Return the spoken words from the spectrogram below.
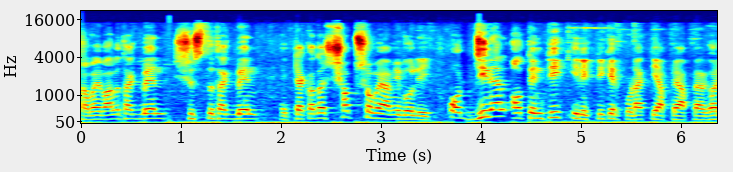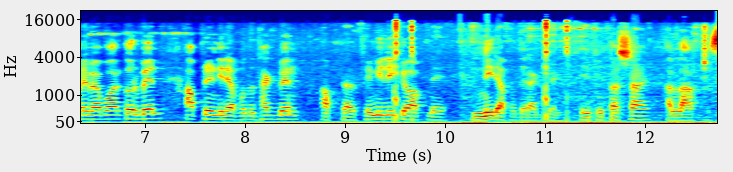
সবাই ভালো থাকবেন, সুস্থ থাকবেন। একটা কথা সব সময় আমি বলি অরিজিনাল অথেন্টিক ইলেকট্রিকের প্রোডাক্টটি আপনি আপনার ঘরে ব্যবহার করবেন, আপনি নিরাপদে থাকবেন, আপনার ফ্যামিলিকেও আপনি নিরাপদে রাখবেন। এই প্রত্যাশায় আল্লাহ হাফিজ।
